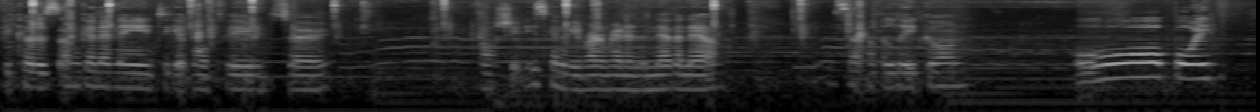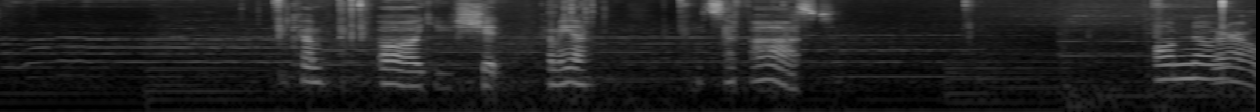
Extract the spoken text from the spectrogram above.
because I'm gonna need to get more food. So, oh shit, he's gonna be running around in the nether now. Where's that other lead gone? Oh boy. Come. Oh, you shit. Come here. So fast. Oh no. Better have a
